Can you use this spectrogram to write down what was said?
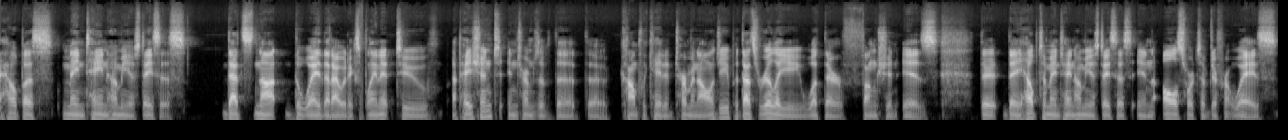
help us maintain homeostasis that's not the way that I would explain it to a patient in terms of the the complicated terminology, but that's really what their function is. They're, they help to maintain homeostasis in all sorts of different ways,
